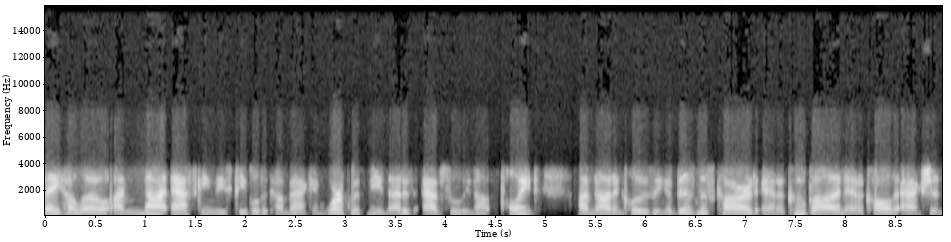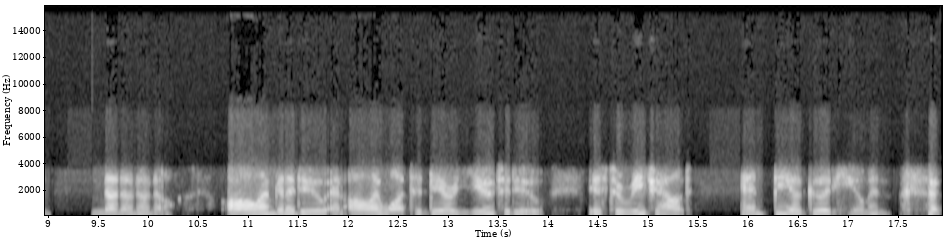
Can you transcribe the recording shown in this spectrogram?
say hello. I'm not asking these people to come back and work with me. That is absolutely not the point. I'm not enclosing a business card and a coupon and a call to action. No, no, no, no. All I'm going to do and all I want to dare you to do is to reach out and be a good human.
